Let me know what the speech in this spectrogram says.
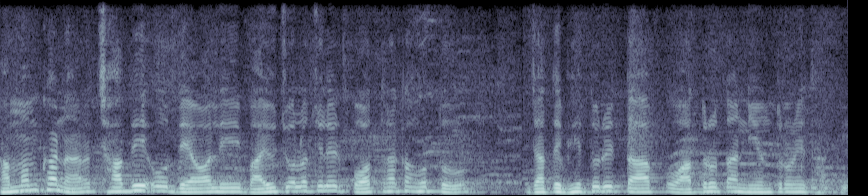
হাম্মামখানার ছাদে ও দেওয়ালে বায়ু চলাচলের পথ রাখা হতো যাতে ভেতরের তাপ ও আর্দ্রতা নিয়ন্ত্রণে থাকে।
